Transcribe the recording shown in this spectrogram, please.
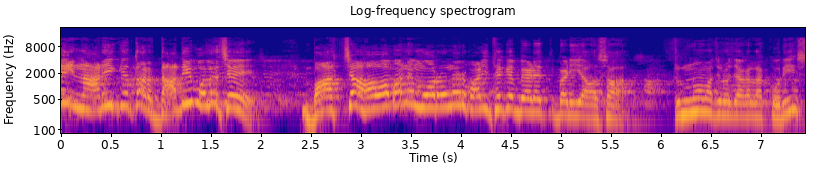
এই নারীকে তার দাদি বলেছে, বাচ্চা হওয়া মানে মরণের বাড়ি থেকে বেড়ে বেরিয়ে আসা। তুই নমাজ রোজাগালা করিস।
